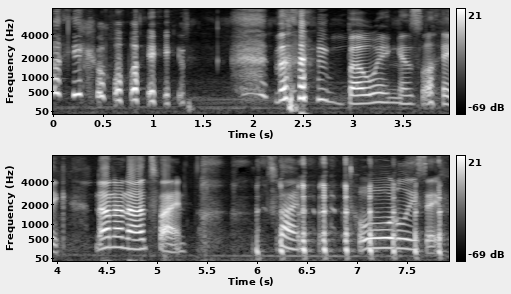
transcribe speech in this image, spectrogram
like, wait. The Boeing is like, no, no, no, it's fine. It's fine. totally safe.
